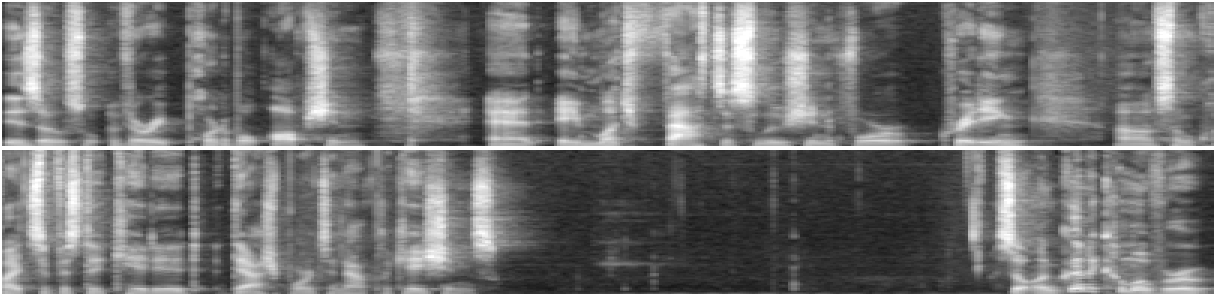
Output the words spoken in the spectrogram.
is also a very portable option and a much faster solution for creating uh, some quite sophisticated dashboards and applications. So I'm going to come over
